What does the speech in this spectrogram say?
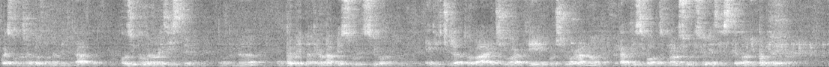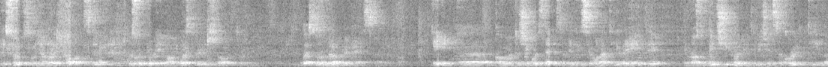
Questo è un concetto fondamentale, così come non esiste un, un problema che non abbia soluzione. È difficile da trovare, ci vorrà tempo, ci vorranno tanti sforzi, ma la soluzione esiste ad ogni problema. E solo se uniamo le forze questo problema può essere risolto. Questa è la premessa. E eh, come Movimento 5 Stelle sapete che siamo nati in rete il nostro principio è l'intelligenza collettiva,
